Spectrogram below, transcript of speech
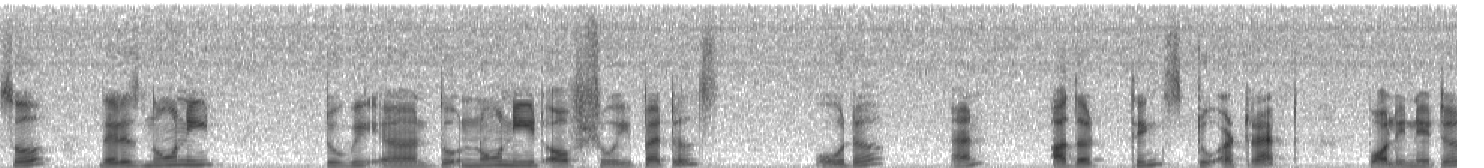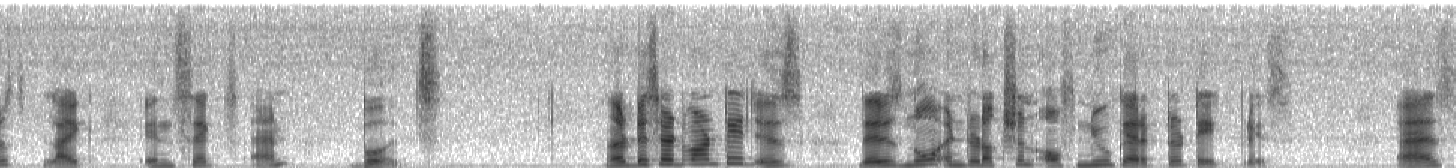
So there is no need to be uh, no need of showy petals odor and other things to attract pollinators like insects and birds. The disadvantage is there is no introduction of new character take place as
